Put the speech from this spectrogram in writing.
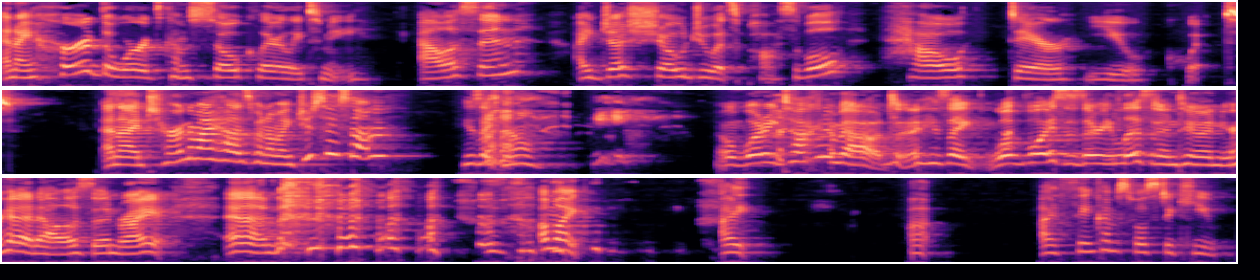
And I heard the words come so clearly to me. Alison, I just showed you it's possible. How dare you quit? And I turned to my husband. I'm like, "Did you say something?" He's like, "No." Oh, what are you talking about? And he's like, what voices are you listening to in your head, Alison? Right? And I'm like, I, I think I'm supposed to keep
